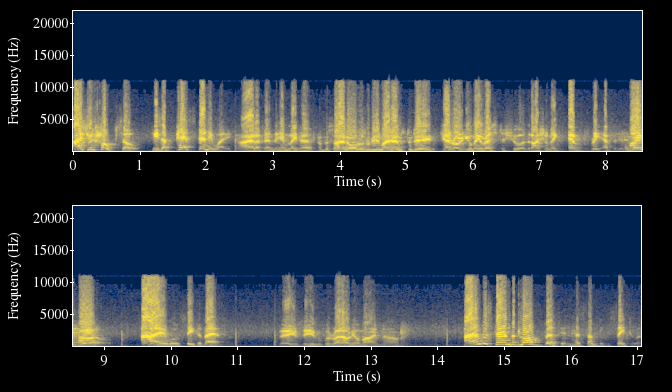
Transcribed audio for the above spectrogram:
I should hope so. He's a pest anyway. I'll attend to him later. And the signed orders will be in my hands today. General, you may rest assured that I shall make every effort in my They power. will. I will see to that. There you see, you can put it right out of your mind now. I understand that Lord Burton has something to say to us.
